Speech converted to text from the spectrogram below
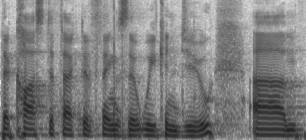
the cost-effective things that we can do. Um,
